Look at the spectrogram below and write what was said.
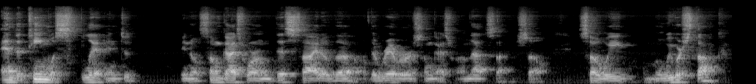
and the team was split into you know some guys were on this side of the the river some guys were on that side so so we we were stuck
